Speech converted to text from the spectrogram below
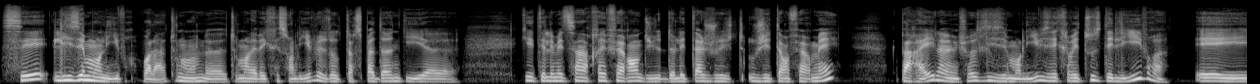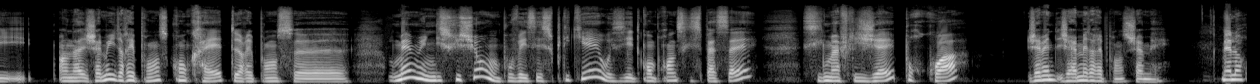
c'est lisez mon livre. Voilà, tout le monde, euh, tout le monde avait écrit son livre. Le docteur Spadon, qui, euh, qui était le médecin référent de l'étage où j'étais enfermée, pareil, la même chose, lisez mon livre. Ils écrivaient tous des livres et on n'a jamais eu de réponse concrète, de réponse, euh, ou même une discussion. On pouvait s'expliquer ou essayer de comprendre ce qui se passait, ce qui m'infligeait, pourquoi. Jamais, jamais de réponse, jamais. Mais alors,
